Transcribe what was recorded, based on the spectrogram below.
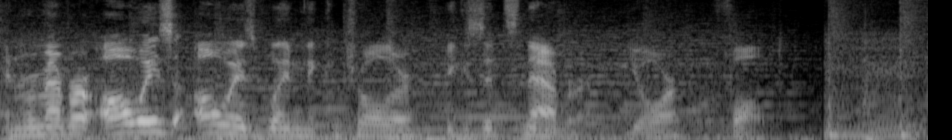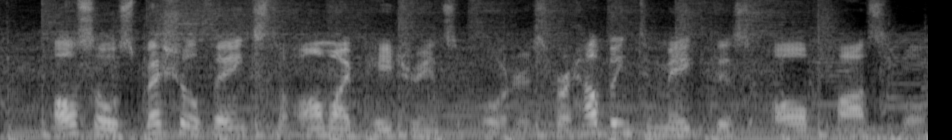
And remember, always, always blame the controller because it's never your fault. Also, special thanks to all my Patreon supporters for helping to make this all possible.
